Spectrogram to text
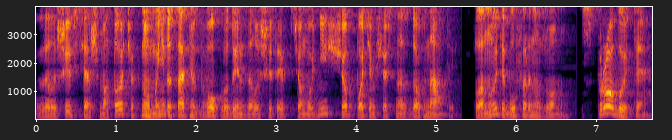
залишився шматочок. Ну, мені достатньо двох годин залишити в цьому дні, щоб потім щось наздогнати. Плануйте буферну зону. Спробуйте.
